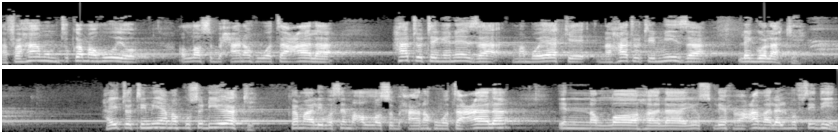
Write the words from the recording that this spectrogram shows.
Afahamu mtu kama huyo Allah subhanahu wa ta'ala hatotengeneza mambo yake na hatotimiza lengo lake. Haitotimia makusudio yake kama alivyosema Allah subhanahu wa ta'ala inna Allah la yuslihu amala almufsidin.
